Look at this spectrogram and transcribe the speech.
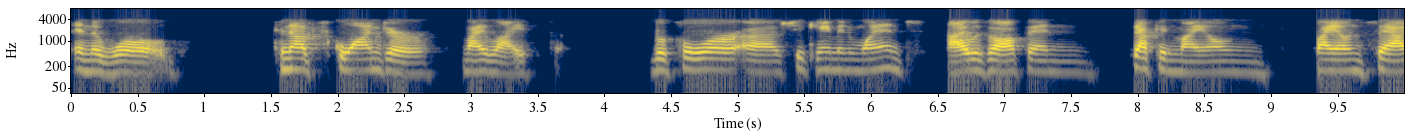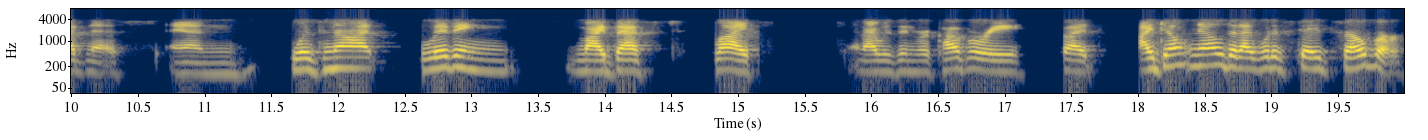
in the world, to not squander my life. Before uh, she came and went, I was often stuck in my own my own sadness and was not living my best life. And I was in recovery, but I don't know that I would have stayed sober.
